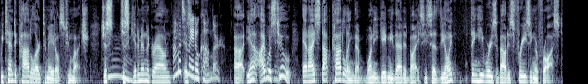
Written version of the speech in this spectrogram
we tend to coddle our tomatoes too much. Just just get them in the ground. I'm a tomato coddler. uh, yeah, I was too, and I stopped coddling them when he gave me that advice. He says the only thing he worries about is freezing or frost.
